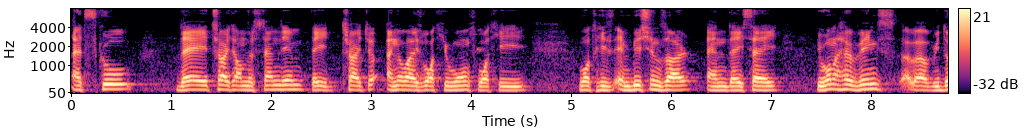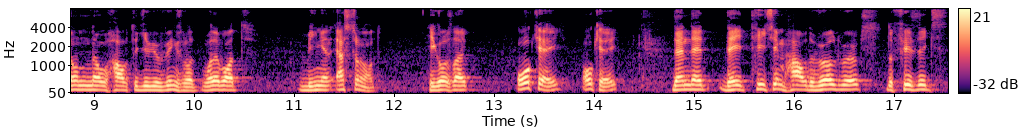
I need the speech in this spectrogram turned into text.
At school, they try to understand him. They try to analyze what he wants, what he, what his ambitions are, and they say, "You want to have wings? We don't know how to give you wings, but what about being an astronaut?" He goes like, "Okay, okay." Then they, they teach him how the world works, the physics,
